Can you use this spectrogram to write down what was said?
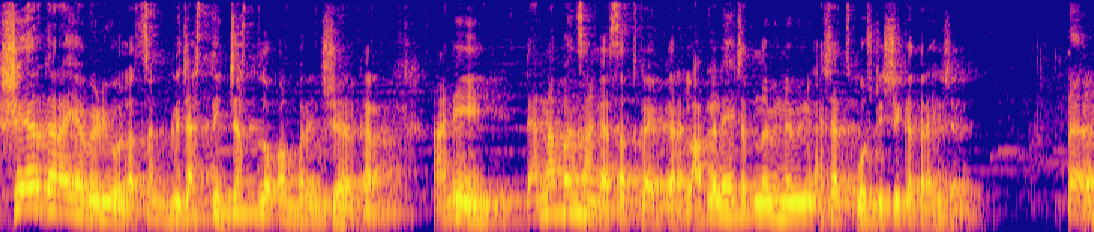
शेअर करा या व्हिडिओला सगळी जास्तीत जास्त लोकांपर्यंत शेअर करा. आणि त्यांना पण सांगा सबस्क्राईब करायला. आपल्याला ह्याच्यात नवीन नवीन अशाच गोष्टी शिकत राहायच्या. तर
